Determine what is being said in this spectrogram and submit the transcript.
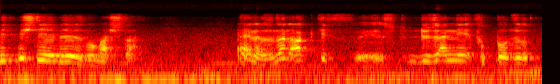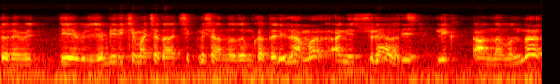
bitmiş diyebiliriz bu maçta. En azından aktif, e, düzenli futbolculuk dönemi diyebileceğim. Bir iki maça daha çıkmış anladığım kadarıyla ama hani süreklilik anlamında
